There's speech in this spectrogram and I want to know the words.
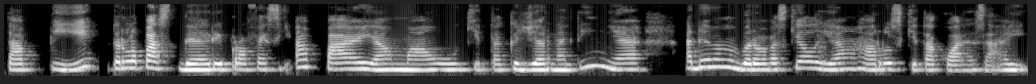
Tapi terlepas dari profesi apa yang mau kita kejar nantinya, ada memang beberapa skill yang harus kita kuasai.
